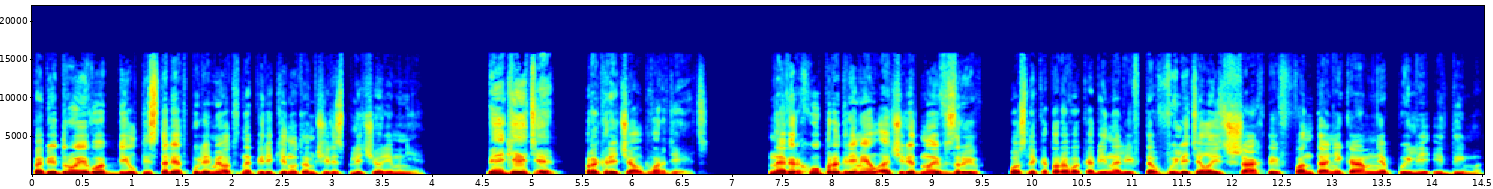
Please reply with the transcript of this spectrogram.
По бедру его бил пистолет-пулемет на перекинутом через плечо ремне. «Бегите!» — прокричал гвардеец. Наверху прогремел очередной взрыв, после которого кабина лифта вылетела из шахты в фонтане камня, пыли и дыма.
